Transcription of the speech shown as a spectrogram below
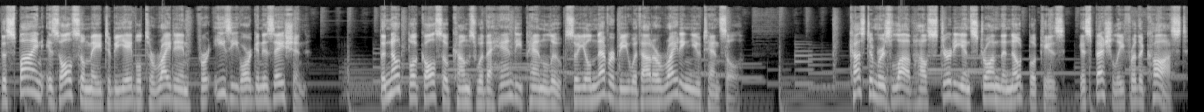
The spine is also made to be able to write in for easy organization. The notebook also comes with a handy pen loop so you'll never be without a writing utensil. Customers love how sturdy and strong the notebook is, especially for the cost.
